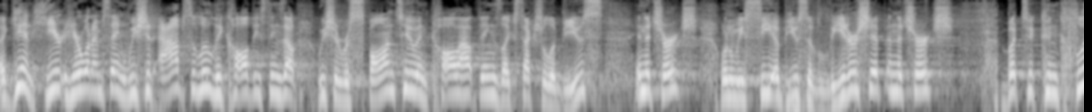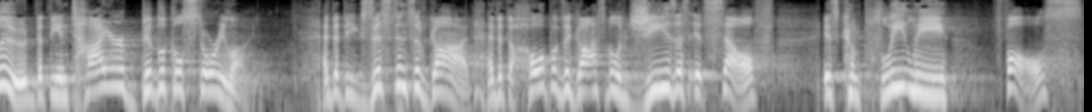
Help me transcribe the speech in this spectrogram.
Again, hear, hear what I'm saying. We should absolutely call these things out. We should respond to and call out things like sexual abuse in the church, when we see abusive leadership in the church, but to conclude that the entire biblical storyline and that the existence of God and that the hope of the gospel of Jesus itself is completely false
